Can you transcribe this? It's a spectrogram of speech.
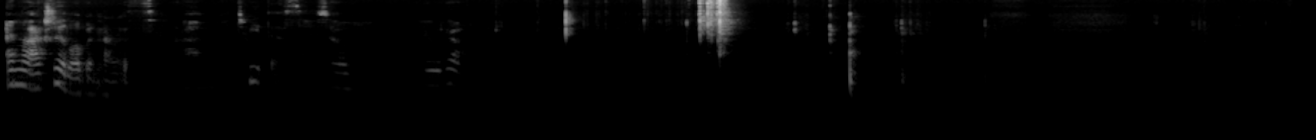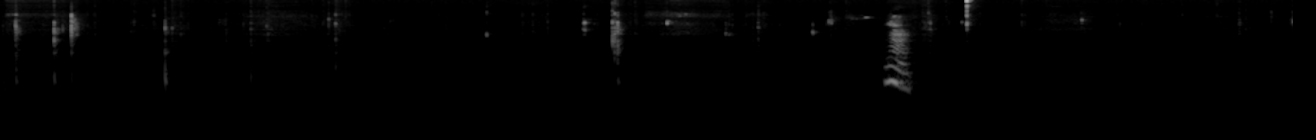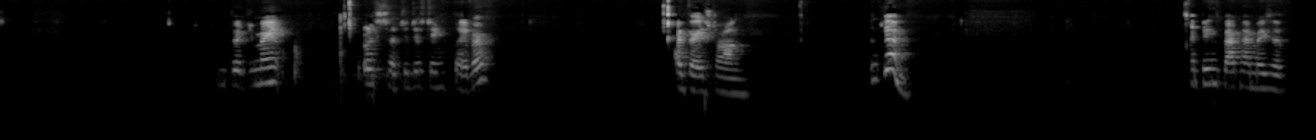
I'm actually a little bit nervous um, to eat this, so here we go. Hmm. Vegemite is such a distinct flavor. And very strong. It's good. It brings back memories of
